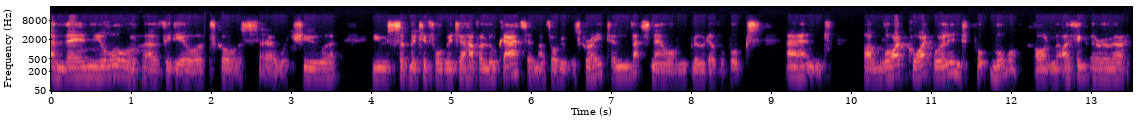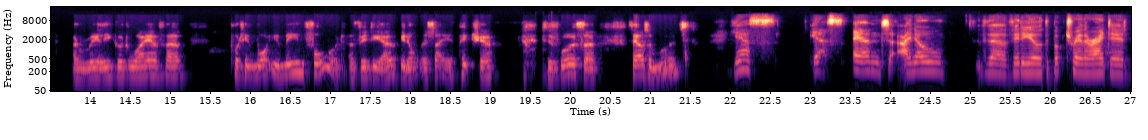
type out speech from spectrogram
And then your uh, video, of course, uh, which you uh, you submitted for me to have a look at, and I thought it was great. And that's now on Blue Devil Books. And I'm quite, quite willing to put more on. I think they're a, a really good way of uh, putting what you mean forward. A video, you know what they say, a picture is worth a thousand words. Yes, Yes. And I know the video, the book trailer I did,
